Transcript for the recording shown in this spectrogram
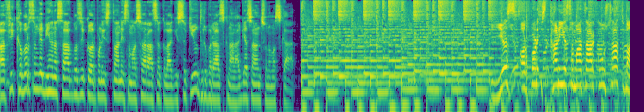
ट्राफिक खबरसँगै बिहान सात बजेको अर्पण स्थानीय समाचार आजको लागि सकियो। ध्रुवराज खना लाग्या चाहन्छु नमस्कार। यस अर्पण स्थानीय समाचारको साथमा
